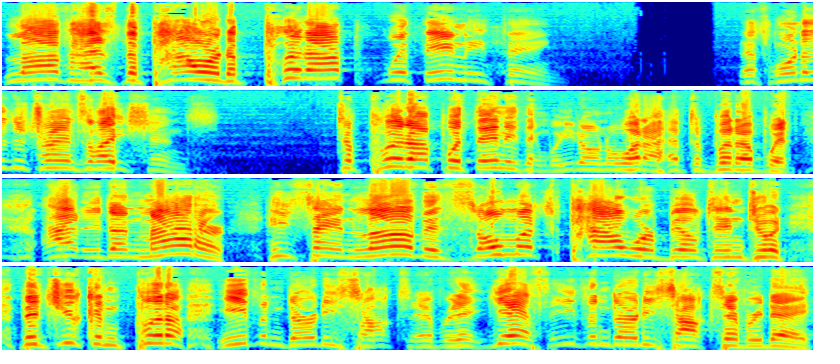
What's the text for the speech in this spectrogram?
Love has the power to put up with anything. That's one of the translations. To put up with anything. Well, you don't know what I have to put up with. I, it doesn't matter. He's saying love is so much power built into it that you can put up even dirty socks every day. Yes, even dirty socks every day.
